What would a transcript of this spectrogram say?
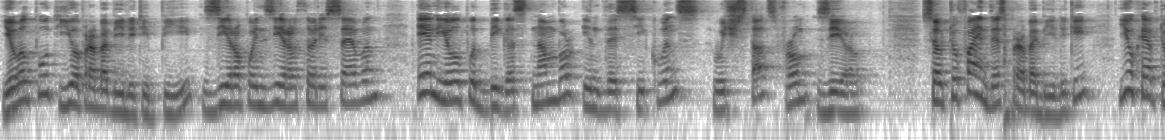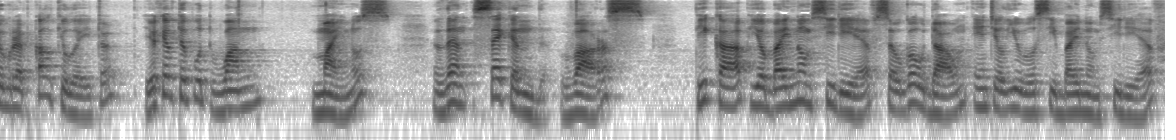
you will put your probability p, 0.037, and you'll put biggest number in the sequence which starts from 0. So to find this probability, you have to grab calculator, you have to put 1 minus, then second vars, pick up your binom CDF, so go down until you will see binom CDF,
